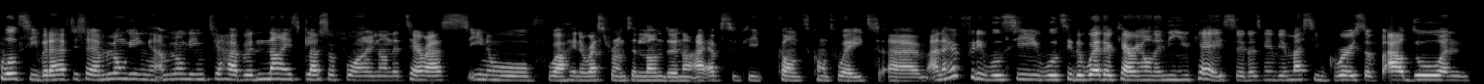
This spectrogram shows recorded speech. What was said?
we'll see, but I have to say I'm longing. I'm longing to have a nice glass of wine on the terrace, you know, well, in a restaurant in London. I absolutely can't can't wait. Um, and hopefully we'll see we'll see the weather carry on in the UK. So there's going to be a massive growth of outdoor and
